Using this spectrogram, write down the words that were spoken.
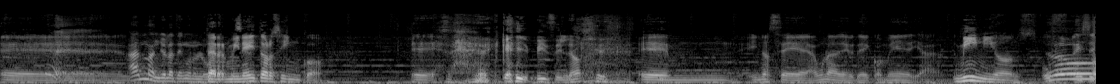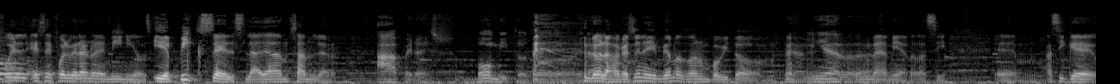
eh, Ant-Man yo la tengo en un lugar. Terminator 5. Eh, qué difícil, ¿no? Eh, y no sé, alguna de, de comedia. Minions. Uf, No. ese, fue el, ese fue el verano de Minions. Y de Pixels, la de Adam Sandler. Ah, pero es vómito todo. No, las vacaciones de invierno son un poquito... Una mierda. Una mierda, sí. Eh, así que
